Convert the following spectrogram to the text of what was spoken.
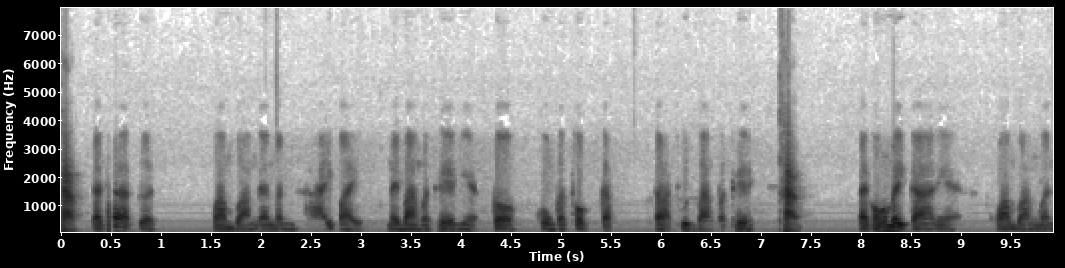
ครับ แต่ถ้าเกิดความหวังนั้นมันหายไปในบางประเทศเนี่ยก็คงกระทบกับตลาดทุนบางประเทศครับ แต่ของอเมริกาเนี่ย ความหวังมัน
